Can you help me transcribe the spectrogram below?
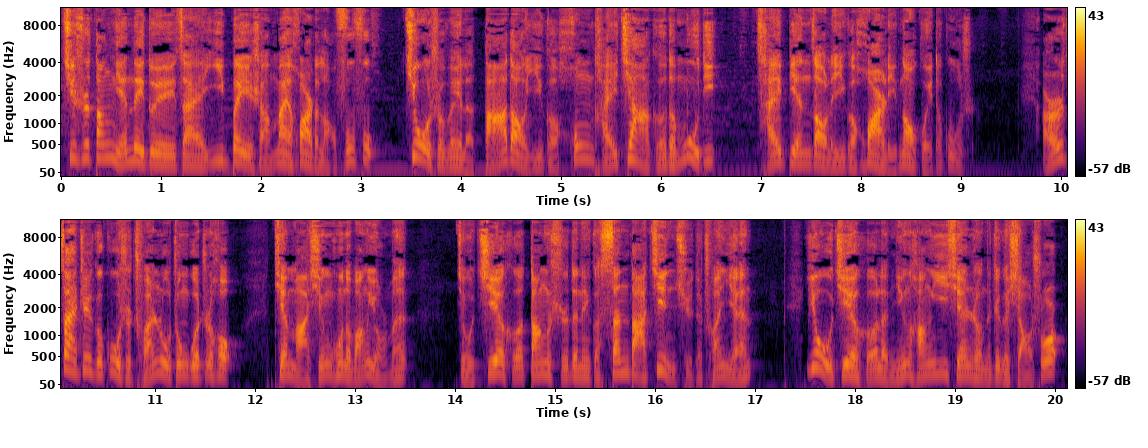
其实当年那对在衣背上卖画的老夫妇，就是为了达到一个哄抬价格的目的，才编造了一个画里闹鬼的故事。而在这个故事传入中国之后，天马行空的网友们就结合当时的那个三大禁曲的传言，又结合了宁杭一先生的这个小说，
